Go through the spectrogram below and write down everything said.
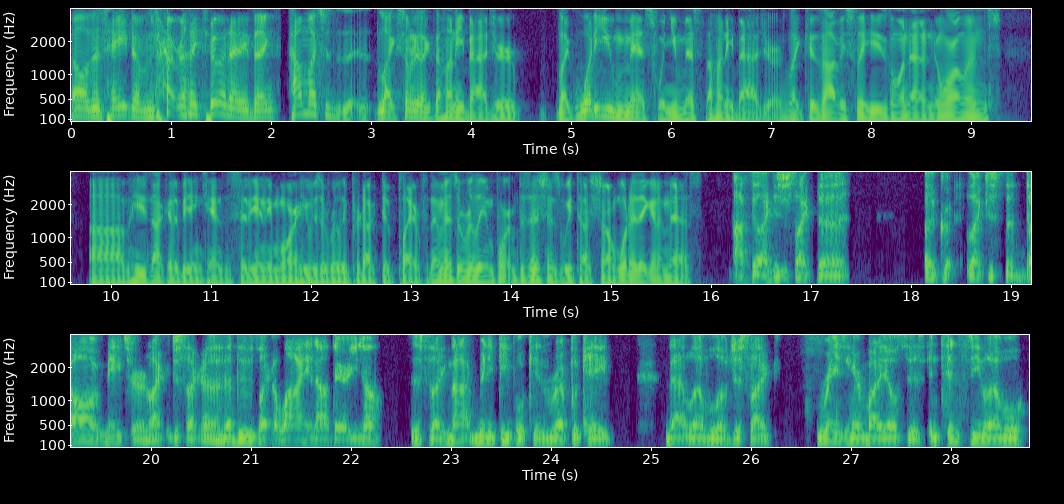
Oh, this hate them's not really doing anything. How much is like somebody like the Honey Badger? Like, what do you miss when you miss the Honey Badger? Like, because obviously he's going down to New Orleans. Um, he's not going to be in Kansas City anymore. He was a really productive player for them. And it's a really important position, as we touched on. What are they going to miss? I feel like it's just like the like just the dog nature, like just like a, that dude's like a lion out there, you know. It's like not many people can replicate that level of just like raising everybody else's intensity level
